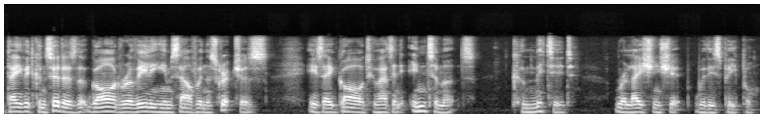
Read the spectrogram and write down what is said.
David considers that God revealing himself in the scriptures is a God who has an intimate, committed relationship with his people.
